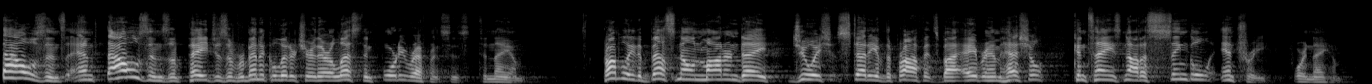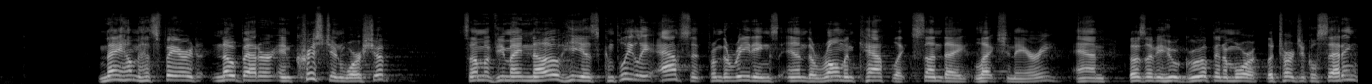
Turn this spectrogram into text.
thousands and thousands of pages of rabbinical literature, there are less than 40 references to Nahum. Probably the best known modern day Jewish study of the prophets by Abraham Heschel contains not a single entry for Nahum. Nahum has fared no better in Christian worship. Some of you may know he is completely absent from the readings in the Roman Catholic Sunday lectionary, and those of you who grew up in a more liturgical setting,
